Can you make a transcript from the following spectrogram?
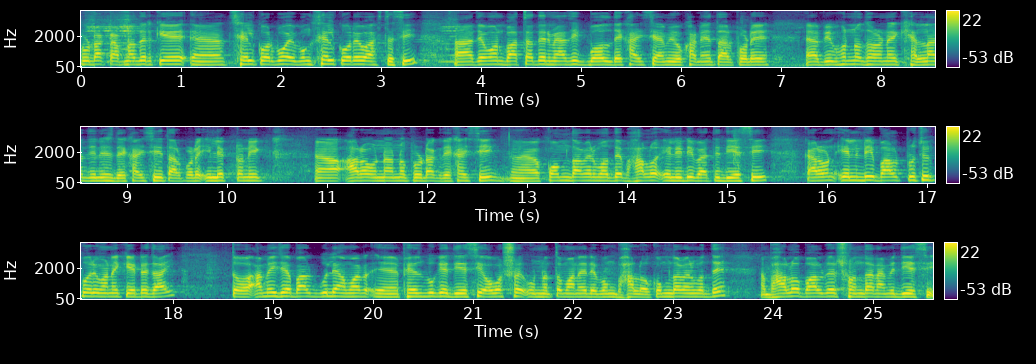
প্রোডাক্ট আপনাদেরকে সেল করব এবং সেল করেও আসতেছি। যেমন বাচ্চাদের ম্যাজিক বল দেখাইছি আমি ওখানে, তারপরে বিভিন্ন ধরনের খেলনা জিনিস দেখাইছি, তারপরে ইলেকট্রনিক আরও অন্যান্য প্রোডাক্ট দেখাইছি। কম দামের মধ্যে ভালো এলইডি বাতি দিয়েছি, কারণ এলইডি বাল্ব প্রচুর পরিমাণে কেটে যায়। তো আমি যে বাল্বগুলি আমার ফেসবুকে দিয়েছি, অবশ্যই উন্নত মানের এবং ভালো, কম দামের মধ্যে ভালো বাল্বের সন্ধান আমি দিয়েছি।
